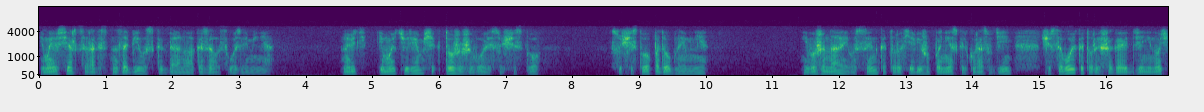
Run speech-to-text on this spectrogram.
и мое сердце радостно забилось, когда оно оказалось возле меня. Но ведь и мой тюремщик тоже живое существо. Существо, подобное мне. Его жена, его сын, которых я вижу по нескольку раз в день, часовой, который шагает день и ночь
